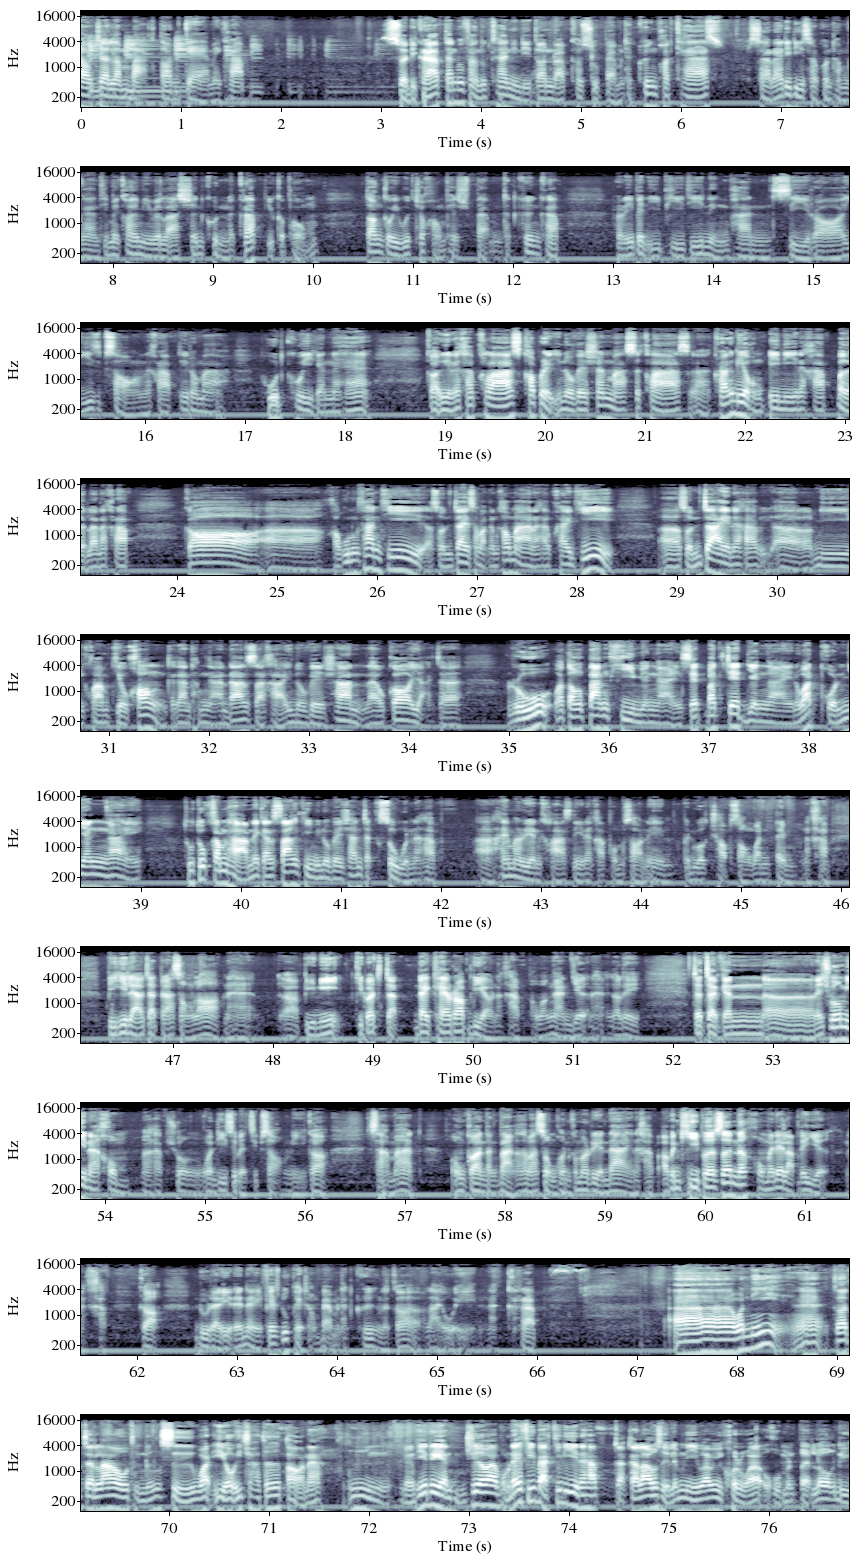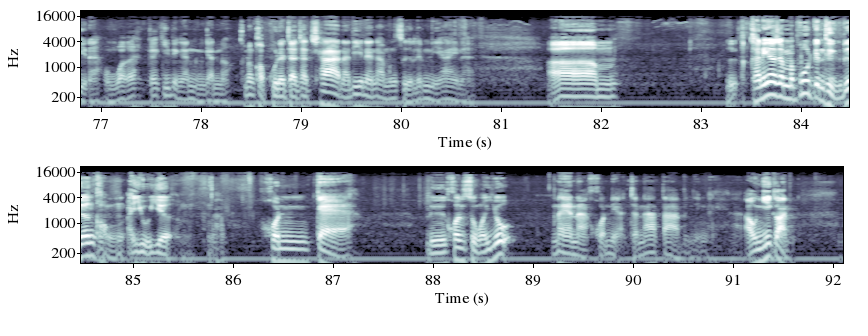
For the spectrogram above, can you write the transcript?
เราจะลำบากตอนแก่ไหมครับ สวัสดีครับ ท่านผู้ฟังทุกท่านยินดีต้อนรับเข้าสู่แปดบรรทัดครึ่งพอดแคสต์สาระดีๆสำหรับคนทำงานที่ไม่ค่อยมีเวลาเช่นคุณนะครับ อยู่กับผม ต้องกวีวุฒิเจ้าของเพจแปบรรทัดครึ่งครับวันนี้เป็น EP ที่ 1422 นะครับ ที่เรามาพูดคุยกันนะฮะ ก่อนอื่นนะครับคลาส Corporate Innovation Master Class ครั้งเดียวของปีนี้นะครับ เปิดแล้วนะครับ ก็ขอบคุณทุกท่านที่สนใจสมัครกันเข้ามานะครับ ใครที่ สนใจนะครับมีความเกี่ยวข้องกับการทำงานด้านสาขา Innovation แล้วก็อยากจะรู้ว่าต้องตั้งทีมยังไง set budget ยังไง วัดผลยังไง ทุกๆคำถามในการสร้างทีม Innovation จากศูนย์นะครับให้มาเรียนคลาสนี้นะครับ ผมสอนเองเป็นเวิร์กช็อป2 วันเต็มนะครับ ปีที่แล้วจัดไปแล้ว2รอบนะฮะปีนี้คิดว่าจะจัดได้แค่รอบเดียวนะครับ เพราะว่างานเยอะนะฮะก็เลย จะจัดกันในช่วงมีนาคมนะครับช่วงวันที่ 11-12 นี้ก็สามารถองค์กรต่างๆสามารถส่งคนเข้ามาเรียนได้นะครับ เอาเป็น key person นะคงไม่ได้รับได้เยอะนะครับ ก็ดูรายละเอียดได้ใน Facebook Page ของแบบบรรทัดครึ่ง แล้วก็ Line OA นะครับวันนี้นะก็จะเล่าถึงหนังสือ What EO Each Other ต่อนะอืมอย่างที่เรียนผมเชื่อว่าผมได้ฟีดแบ็ที่ดีนะครับ จากการเล่าหนังสือเล่มนี้ว่ามีคนบอกว่าโอ้โหมันเปิดโลกดีนะ ผมว่าก็คิดอย่างนั้นเหมือนกันเนาะต้องขอบคุณอาจารย์ชัดชาตินะที่แนะนำหนังสือเล่มนี้ให้นะ คราวนี้เราจะมาพูดกันถึงเรื่องของอายุเยอะนะครับ คนแก่หรือคนสูงอายุในอนาคตเนี่ยจะหน้าตาเป็นยังไง เอางี้ก่อน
